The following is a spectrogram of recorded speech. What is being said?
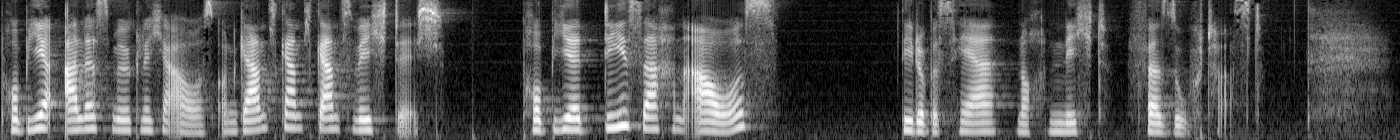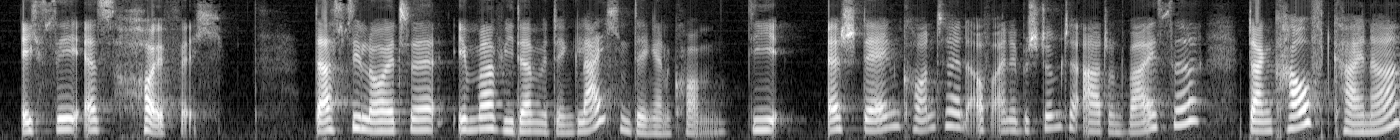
Probier alles Mögliche aus und ganz, ganz, ganz wichtig, probier die Sachen aus, die du bisher noch nicht versucht hast. Ich sehe es häufig, dass die Leute immer wieder mit den gleichen Dingen kommen, die erstellen Content auf eine bestimmte Art und Weise, dann kauft keiner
